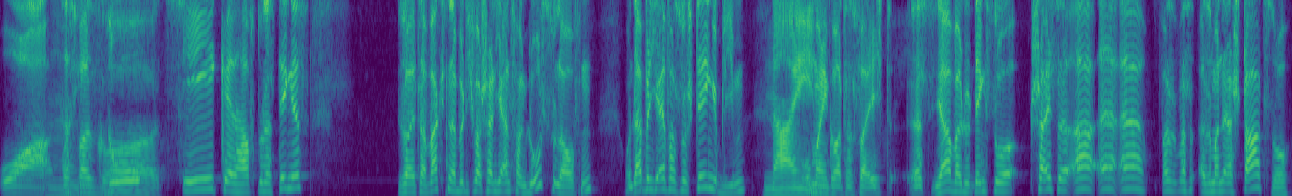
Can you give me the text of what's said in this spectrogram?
Boah, das mein war so Gott. ekelhaft. Und das Ding ist, so als Erwachsener würde ich wahrscheinlich anfangen loszulaufen und da bin ich einfach so stehen geblieben. Nein. Oh mein Gott, das war echt, das, ja, weil du denkst so, scheiße, ah, ah, ah, was, was, also man erstarrt so.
